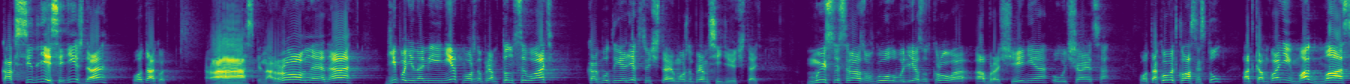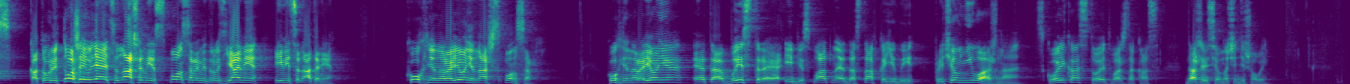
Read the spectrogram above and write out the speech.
Как в седле сидишь, да? Вот так вот. А, спина ровная, да? Гипониномии нет, можно прям танцевать, как будто я лекцию читаю, можно прям сидя ее читать. Мысли сразу в голову лезут, кровообращение улучшается. Вот такой вот классный стул от компании Magmas, который тоже является нашими спонсорами, друзьями и меценатами. Кухня на районе наш спонсор. Кухня на районе – это быстрая и бесплатная доставка еды. Причем неважно, сколько стоит ваш заказ, даже если он очень дешевый.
